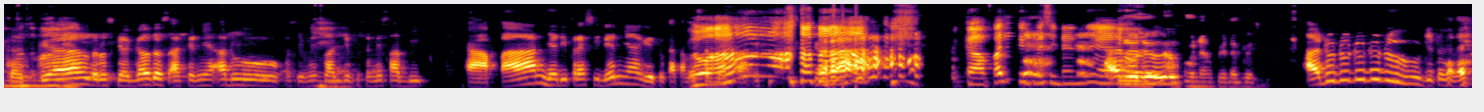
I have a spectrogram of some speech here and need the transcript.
Gagal terus gagal terus akhirnya aduh pesimis Iya. lagi pesimis lagi kapan jadi presidennya gitu kata Mr. Wah. Bapak. Kapan jadi presidennya? Aduh, aduh. ampun, ampun, ampun. aduh duh duh duh duh gitu katanya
